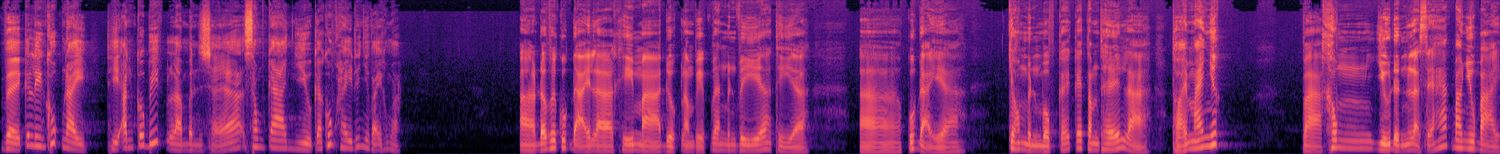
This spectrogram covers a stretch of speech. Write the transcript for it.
về cái liên khúc này thì anh có biết là mình sẽ song ca nhiều ca khúc hay đến như vậy không ạ? À? À, đối với Quốc Đại là khi mà được làm việc với anh Minh Vi á, thì à, à, Quốc Đại à, cho mình một cái cái tâm thế là thoải mái nhất và không dự định là sẽ hát bao nhiêu bài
